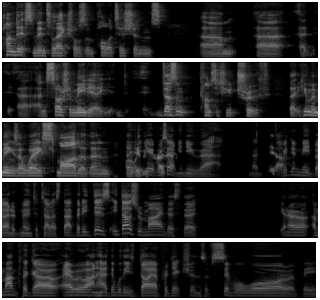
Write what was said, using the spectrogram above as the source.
pundits and intellectuals and politicians um, uh, uh, and social media doesn't constitute truth that human beings are way smarter than well, we, knew, we, certainly knew that. Yeah. We didn't need Bernard Moon to tell us that, but he does. He does remind us that you know a month ago everyone had all these dire predictions of civil war, of the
